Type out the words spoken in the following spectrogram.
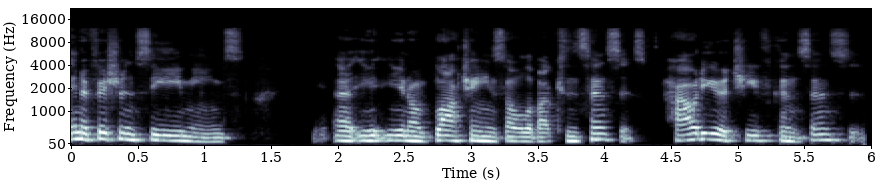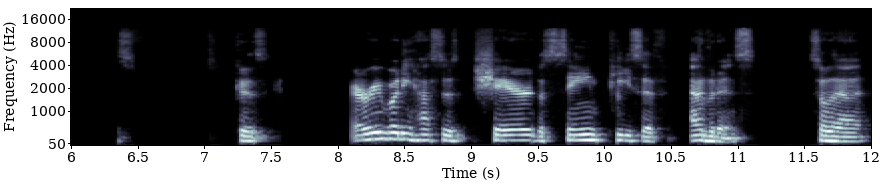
inefficiency means, uh, you, you know, blockchain is all about consensus. How do you achieve consensus? Because everybody has to share the same piece of evidence so that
